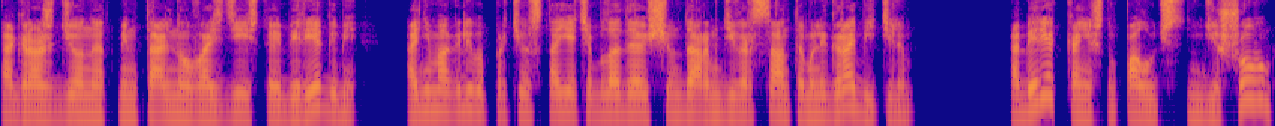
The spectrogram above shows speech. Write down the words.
Огражденные от ментального воздействия оберегами, они могли бы противостоять обладающим даром диверсантам или грабителям. Оберег, конечно, получится недешевым,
